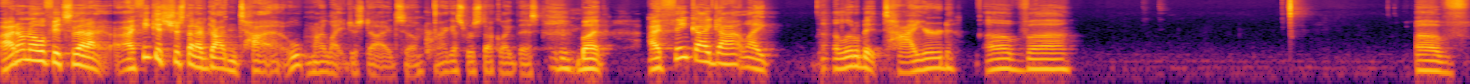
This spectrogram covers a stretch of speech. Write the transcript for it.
I don't know if it's that I. I think it's just that I've gotten tired. Oh, my light just died, so I guess we're stuck like this. but I think I got like a little bit tired of uh of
